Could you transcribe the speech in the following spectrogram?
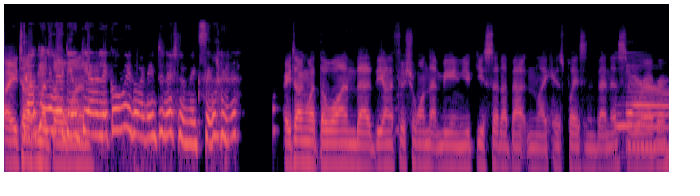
are you talking Talking about, about the one? Yuki, I'm like, oh my god, international mixer. Are you talking about the one that the unofficial one that me and Yuki set up out in like his place in Venice or wherever?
